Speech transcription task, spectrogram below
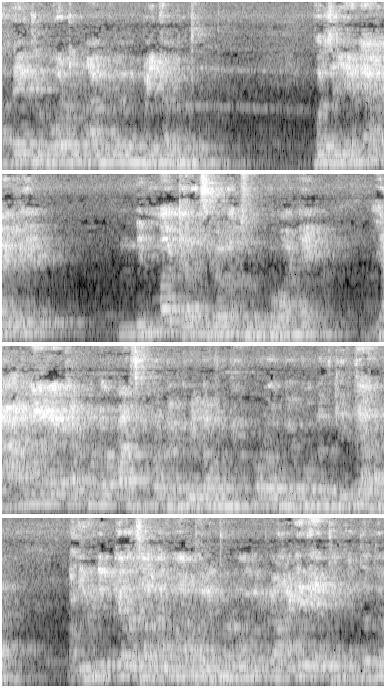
ಸ್ನೇಹಿತರು ಓಟರ್ ಮಾಡಿರೋದನ್ನು ಬೈತಾ ಬಂತು ಏನೇ ಆಗಿರಲಿ, ನಿಮ್ಮ ಕೆಲಸಗಳು ಸುಲಭವಾಗಿ ಯಾರನ್ನಾರ ಕರ್ಕೊಂಡು ಹೋಗಿ ಮಾಡಿಸ್ಕೊಂಡು ಬರ್ಬೇಕು ಇನ್ನೊಬ್ರು ಕರ್ಕೊಂಡು ಹೋಗ್ಬೇಕು ಅನ್ನೋದಕ್ಕಿಂತ ನಿಮ್ಮ ಕೆಲಸ ನಿಮ್ಮ ಪರಿಪೂರ್ಣವಾಗಿ ನಿಮ್ಗೆ ಆಗಿದೆ ಅಂತಕ್ಕಂಥದ್ದು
